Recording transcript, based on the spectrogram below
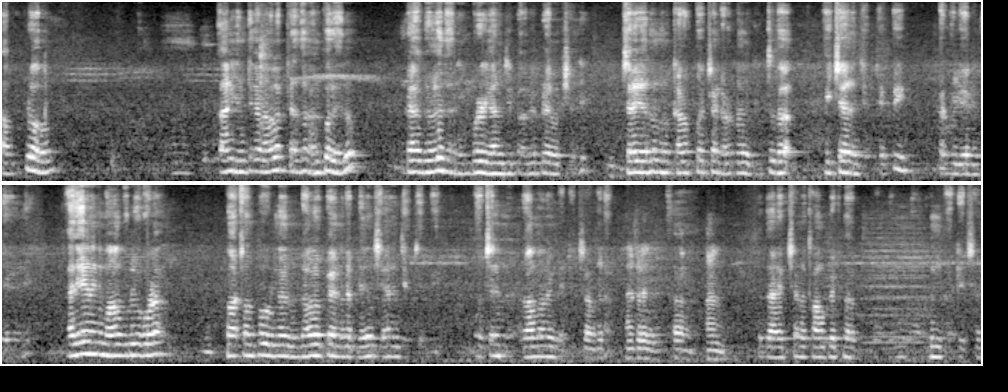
అప్పుడు కానీ ఇంతగా డెవలప్ చేద్దాం అనుకోలేదు. గ్రాడ్యువల్గా దాన్ని ఇంప్రూవ్ చేయాలని చెప్పి అభిప్రాయం వచ్చింది. సరే ఏదో మనం కడపకు వచ్చా కడప గుర్తుగా ఇచ్చారని చెప్పి చెప్పి కడప చేయడం జరిగింది. అదేవిధంగా మా ఊళ్ళో కూడా మా సొంత మేము డెవలప్ అయిన ఏదో చేయాలని చెప్పి చెప్పి వచ్చిన రామాలయం కట్టించాం. దానికి చిన్న కాంప్లెక్స్ కట్టించాం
